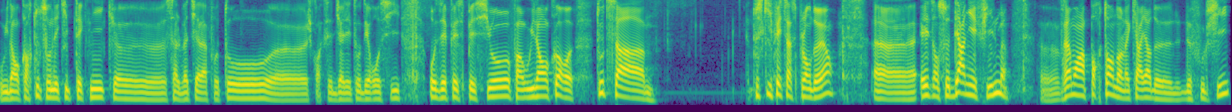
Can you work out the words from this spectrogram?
où il a encore toute son équipe technique, euh, Salvati à la photo, euh, je crois que c'est Gianetto De Rossi aux effets spéciaux, enfin où il a encore euh, toute sa tout ce qui fait sa splendeur. Euh, et dans ce dernier film, euh, vraiment important dans la carrière de, de, Fulci,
